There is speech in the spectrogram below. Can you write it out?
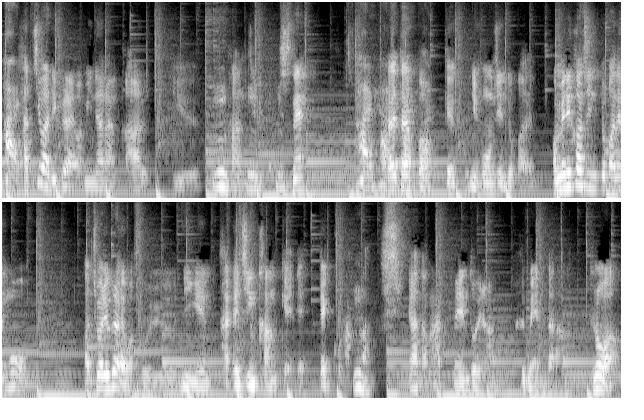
はい。8割ぐらいはみんななんかあるっていう感じみたいですね。大体やっぱ結構日本人とかで、アメリカ人とかでも、8割ぐらいはそういう人間、対人関係で結構なんか、嫌だな、面倒いな、不便だなっていうのは、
